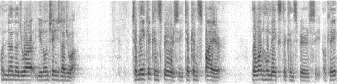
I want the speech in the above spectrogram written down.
hunna najwa, you don't change najwa. To make a conspiracy, to conspire. The one who makes the conspiracy, okay?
